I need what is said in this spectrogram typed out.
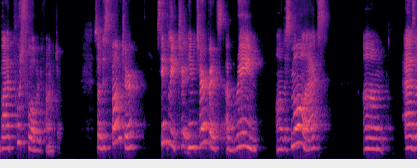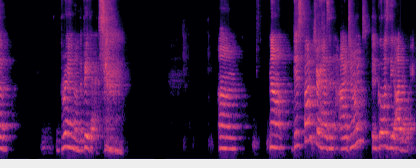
by a push-forward functor. So this functor simply interprets a brane on the small x um, as a brane on the big X. um, now, this functor has an adjoint that goes the other way.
